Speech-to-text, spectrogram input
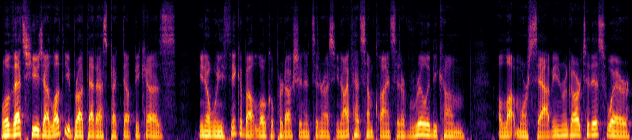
well, that's huge. I love that you brought that aspect up because, you know, when you think about local production, it's interesting. You know, I've had some clients that have really become a lot more savvy in regard to this, where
